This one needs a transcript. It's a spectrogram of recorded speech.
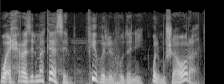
وإحراز المكاسب في ظل الهدن والمشاورات.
